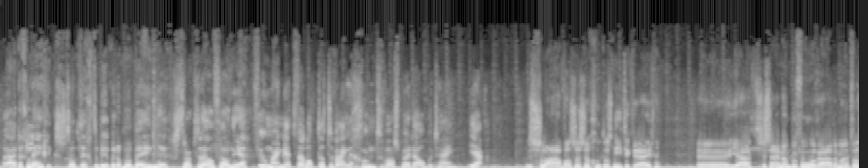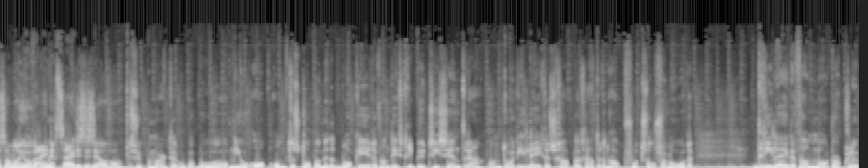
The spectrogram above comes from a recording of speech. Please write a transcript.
Aardig leeg. Ik stond echt weer op mijn benen. Straks wel van, ja. viel mij net wel op dat er weinig groente was bij de Albert Heijn. Ja. De sla was er zo goed als niet te krijgen. Uh, ja, ze zijn aan het bevoorraden, maar het was allemaal heel weinig, zeiden ze zelf al. De supermarkten roepen boeren opnieuw op om te stoppen met het blokkeren van distributiecentra. Want door die lege schappen gaat er een hoop voedsel verloren. Drie leden van motorclub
